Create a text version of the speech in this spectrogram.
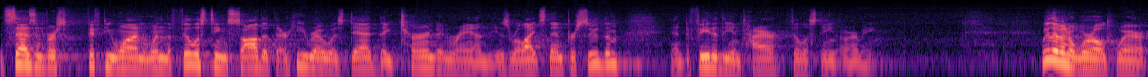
It says in verse 51 when the Philistines saw that their hero was dead, they turned and ran. The Israelites then pursued them and defeated the entire Philistine army. We live in a world where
